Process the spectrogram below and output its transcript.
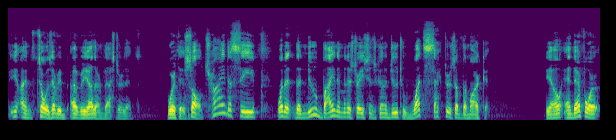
you know, and so is every, every other investor that's worth his salt, trying to see what a, the new Biden administration is going to do to what sectors of the market. You know, and therefore,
